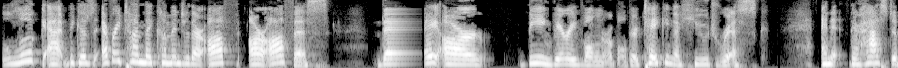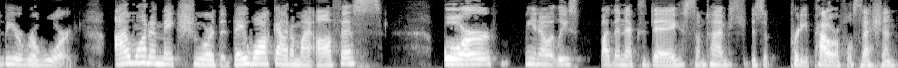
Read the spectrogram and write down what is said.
look at because every time they come into their off our office they are being very vulnerable. They're taking a huge risk and it, there has to be a reward. I want to make sure that they walk out of my office or you know at least by the next day sometimes it's a pretty powerful session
